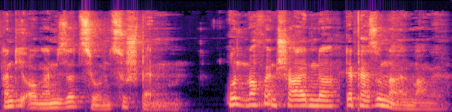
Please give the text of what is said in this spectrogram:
an die Organisation zu spenden. Und noch entscheidender, der Personalmangel.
